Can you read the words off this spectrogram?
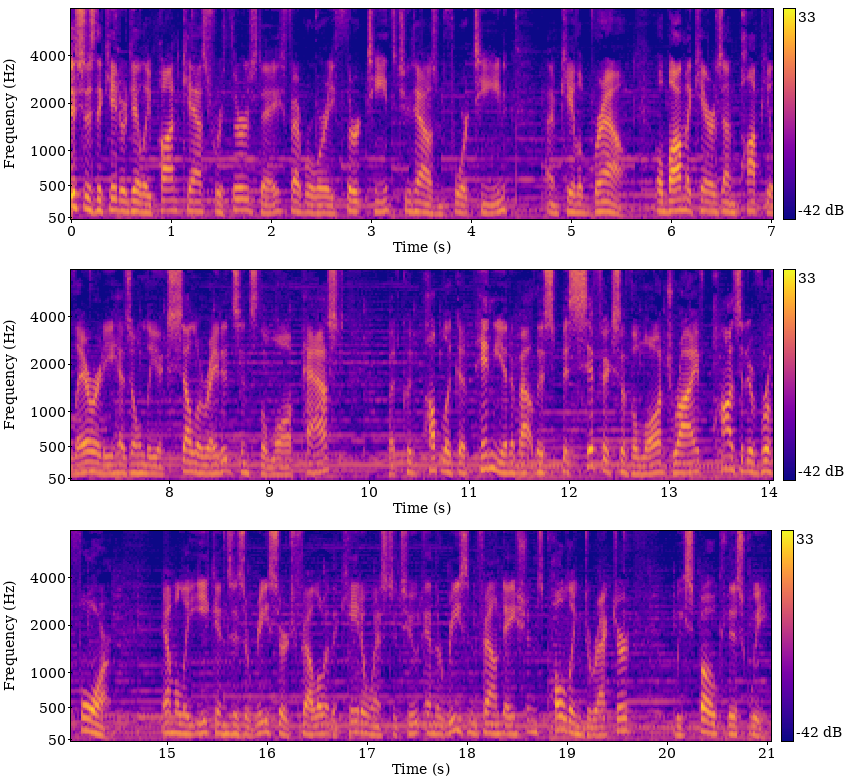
This is the Cato Daily Podcast for Thursday, February 13th, 2014. I'm Caleb Brown. Obamacare's unpopularity has only accelerated since the law passed, but could public opinion about the specifics of the law drive positive reform? Emily Ekins is a research fellow at the Cato Institute and the Reason Foundation's polling director. We spoke this week.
